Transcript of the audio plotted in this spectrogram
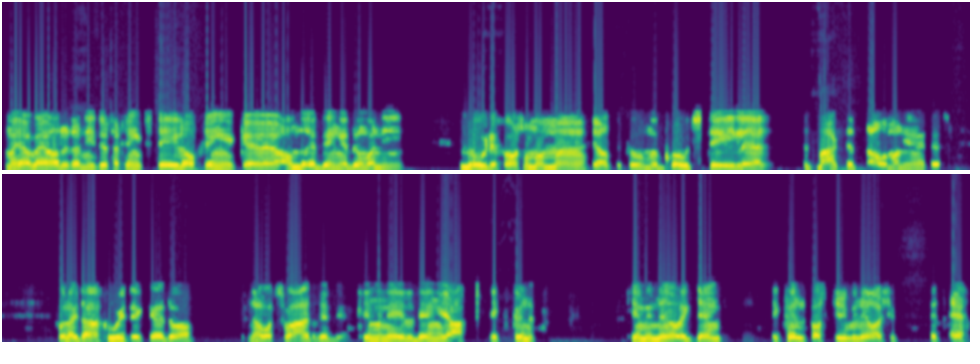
Maar ja, wij hadden dat niet. Dus dan ging ik stelen of ging ik andere dingen doen wat niet nodig was om aan eh, geld te komen. Brood stelen. Het maakt het allemaal niet uit. Dus vanuit daar groeide ik eh, door. Nou, wat zwaardere criminele dingen. Ja, ik vind het crimineel. Ik denk, ik vind het pas crimineel als je het echt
